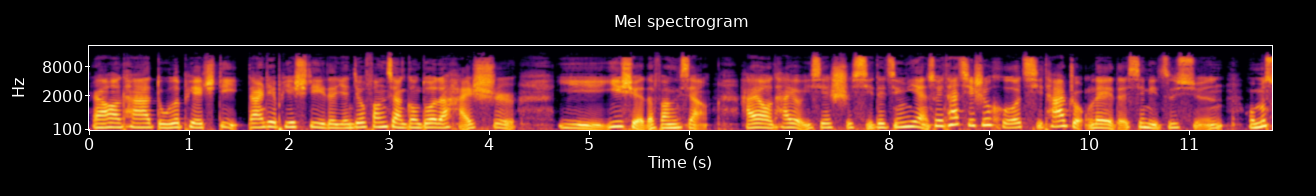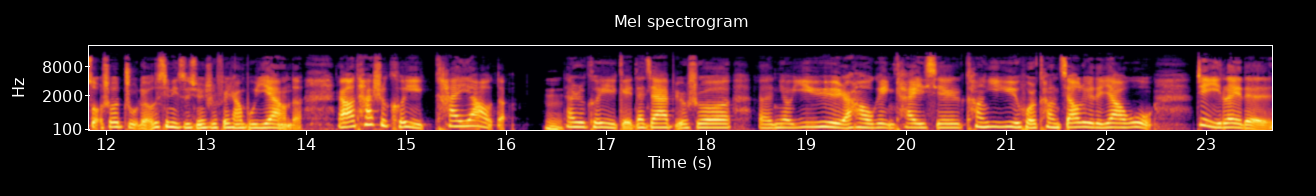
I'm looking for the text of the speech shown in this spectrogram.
然后他读了 PhD，当然这个 PhD 的研究方向更多的还是以医学的方向，还有他有一些实习的经验，所以他其实和其他种类的心理咨询，我们所说主流的心理咨询是非常不一样的。然后他是可以开药的。嗯，它是可以给大家，比如说，呃，你有抑郁，然后我给你开一些抗抑郁或者抗焦虑的药物，这一类的，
